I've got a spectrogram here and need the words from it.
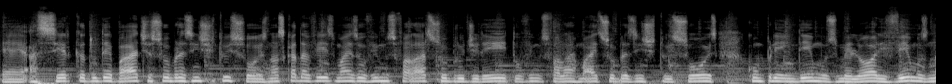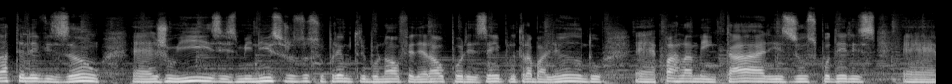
é, acerca do debate sobre as instituições. Nós cada vez mais ouvimos falar sobre o direito, ouvimos falar mais sobre as instituições, compreendemos melhor e vemos na televisão é, juízes, ministros do Supremo Tribunal Federal, por exemplo, trabalhando, é, parlamentares, os poderes é,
